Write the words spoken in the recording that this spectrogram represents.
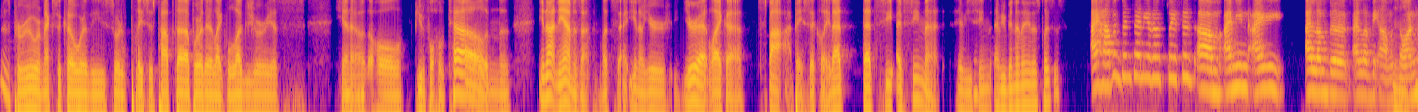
it was peru or mexico where these sort of places popped up where they're like luxurious you know the whole beautiful hotel and the you're not in the amazon let's say you know you're you're at like a spa basically that that's i've seen that have you seen have you been in any of those places I haven't been to any of those places. Um, I mean, I I love the I love the Amazon.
